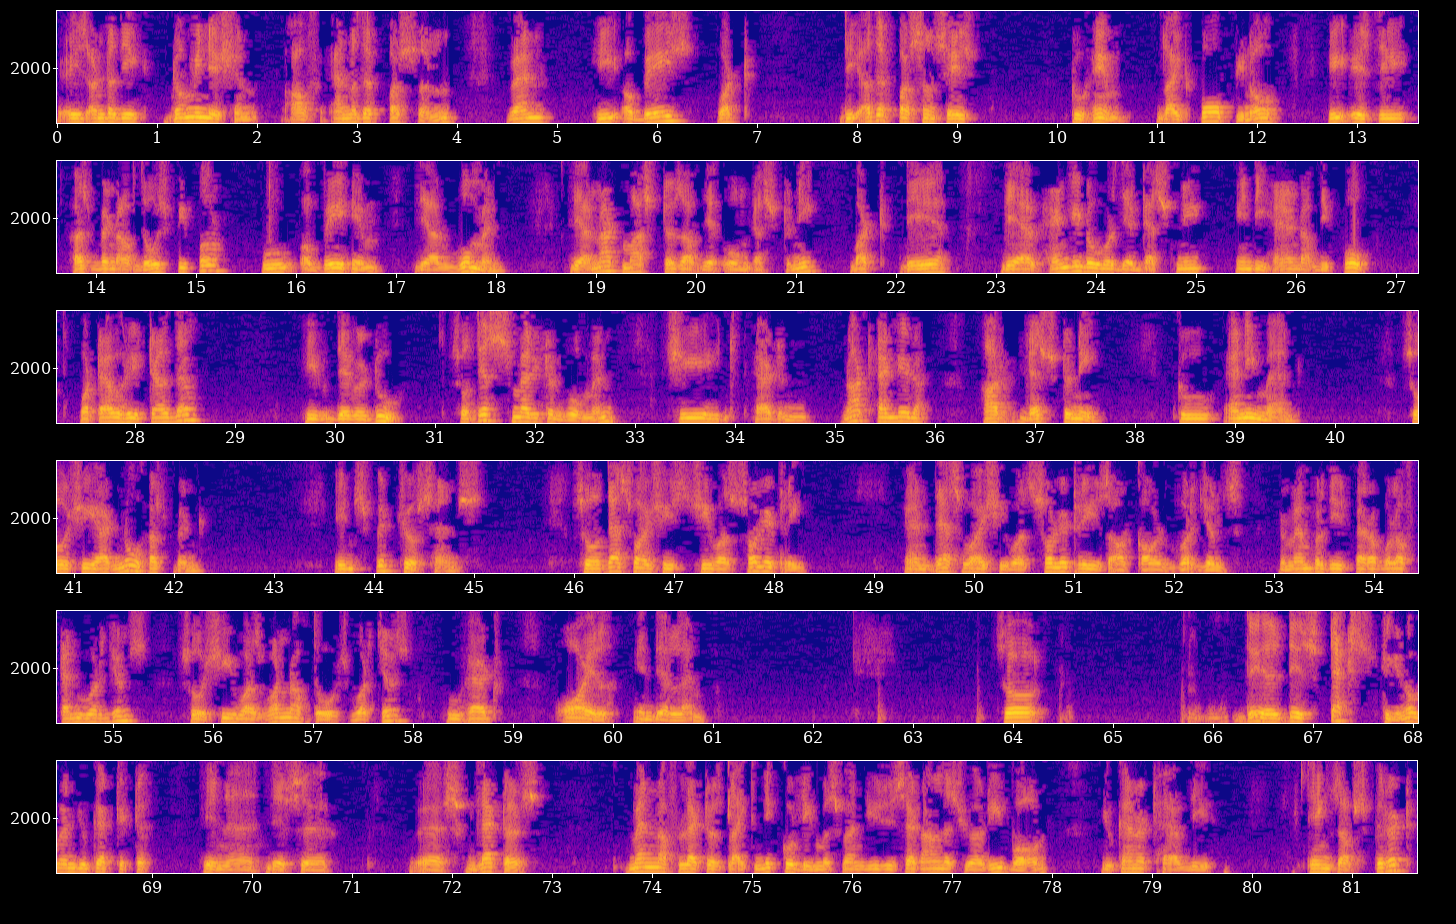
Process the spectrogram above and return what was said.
is under the domination of another person when he obeys what the other person says to him. Like Pope, you know, he is the husband of those people who obey him. They are women. They are not masters of their own destiny, but they, they have handed over their destiny in the hand of the Pope. Whatever he tells them, he, they will do. So this Samaritan woman, she had not handed her destiny to any man. So she had no husband in spiritual sense. So that's why she, she was solitary. And that's why she was solitaries are called virgins. Remember the parable of ten virgins? So she was one of those virgins who had oil in their lamp. So this text, you know, when you get it in uh, this uh, uh, letters, men of letters like Nicodemus, when Jesus said, unless you are reborn, you cannot have the things of spirit.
